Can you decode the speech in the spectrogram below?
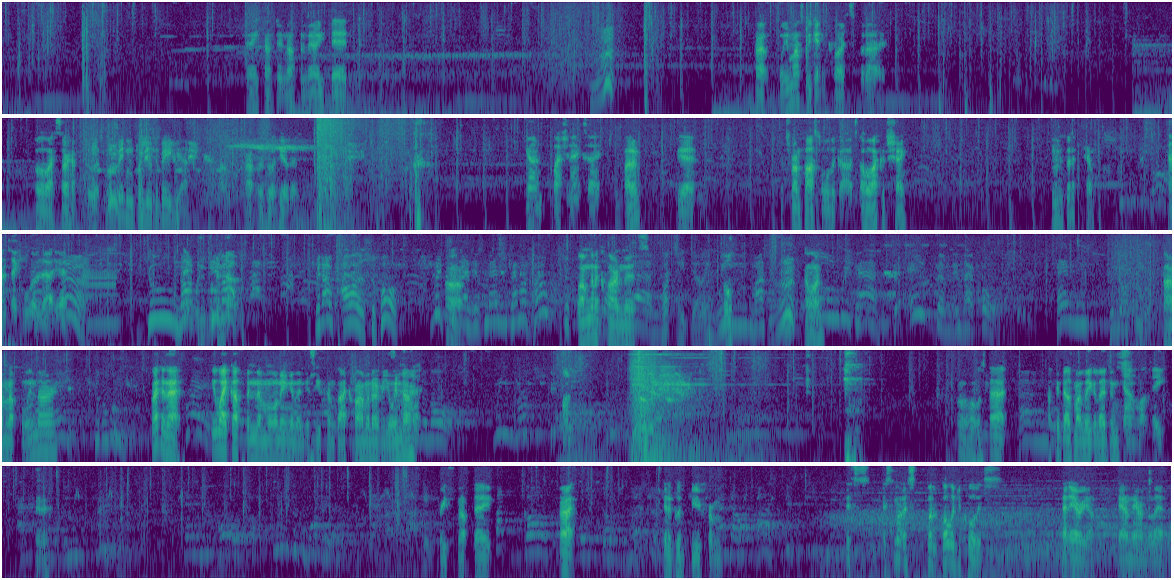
Yeah, he can't do nothing now, he's dead. Right, we must be getting close, but uh. Oh, I sorry have to do it. It's forbidden for you to be here. Right, we'll do it here then. Go and flash an X, eh? Pardon? Yeah. Let's run past all the guards. Oh, I could shank. Is that a temple? Can take all those out, yeah. Do not wouldn't even give know. up. Without our support, Richard Oh. and his men cannot hope to Well, I'm gonna climb this. land. What's he doing? We Oh. must do Come on. Climbing up the window. Aid to the wounded. Imagine that. You wake up in the morning and then you see some guy climbing over your window. To the Lord. Be funny. Oh, what was that? I think that was my League of Legends. Down like me. Yeah. Recent update. Alright. Let's get a good view from this. It's not. It's, what, what would you call this? That area down there on the left.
